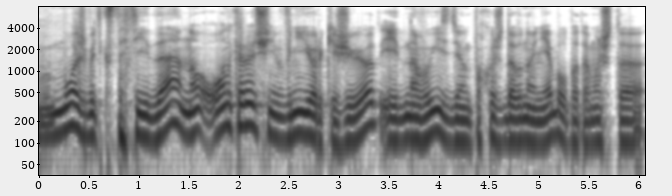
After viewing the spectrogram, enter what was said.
Может быть, кстати, и да, но он, короче, в Нью-Йорке живет, и на выезде он, похоже, давно не был, потому что...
